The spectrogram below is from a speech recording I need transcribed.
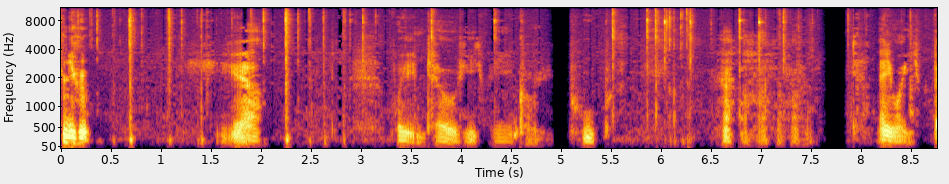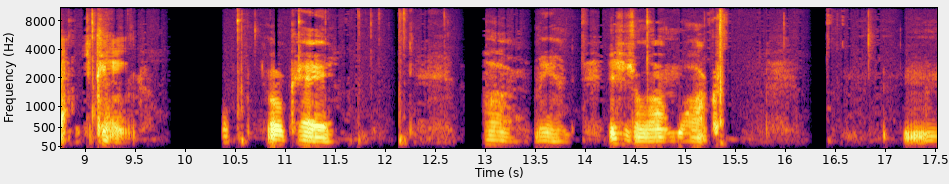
yeah. Wait until he's being poop. Anyways, back to King. Okay. Oh man, this is a long walk. Hmm.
